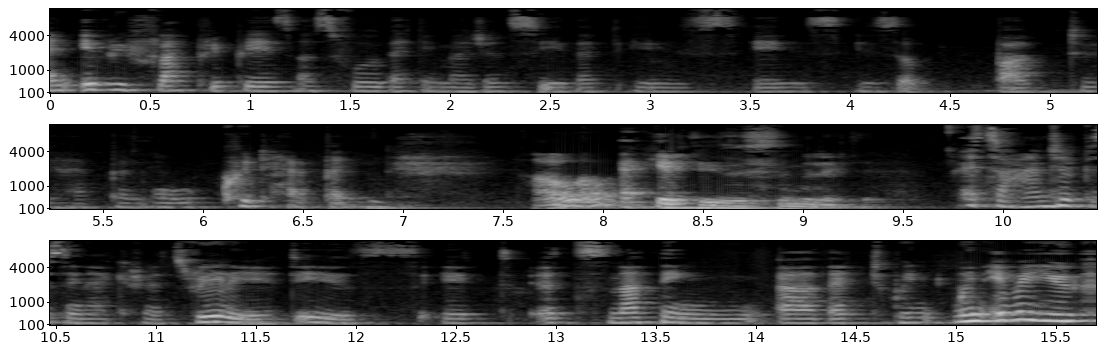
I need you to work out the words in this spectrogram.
and every flight prepares us for that emergency that is is is about to happen or could happen. How, how accurate is this simulator? It's hundred percent accurate. Really, it is. It it's nothing uh, that when whenever you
